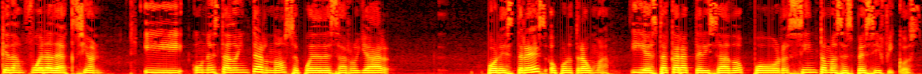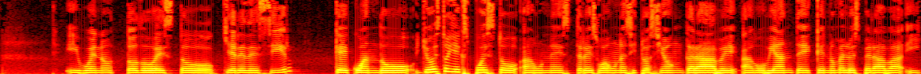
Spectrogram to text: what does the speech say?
quedan fuera de acción y un estado interno se puede desarrollar por estrés o por trauma y está caracterizado por síntomas específicos. Y bueno, todo esto quiere decir que cuando yo estoy expuesto a un estrés o a una situación grave, agobiante, que no me lo esperaba y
